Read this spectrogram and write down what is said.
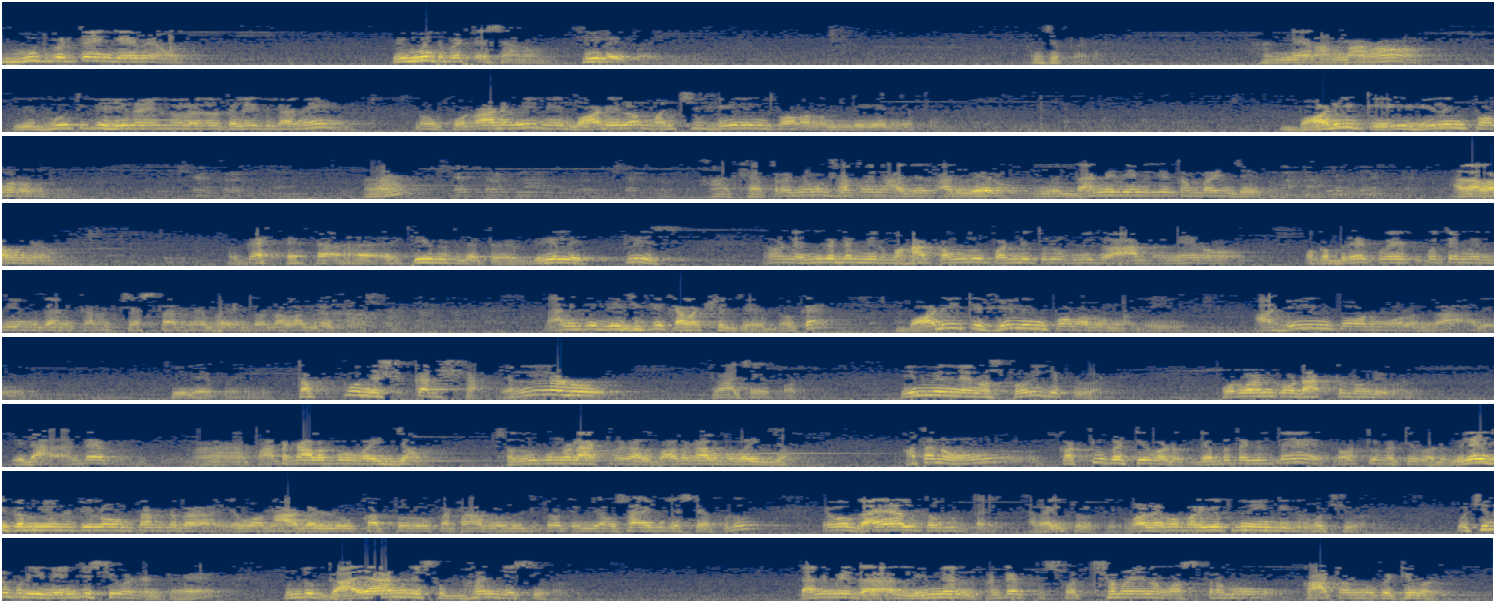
విభూతి పెడితే ఇంకేమీ అవ్వదు. విభూతి పెట్టేశాను హీల్ అయిపోయింది అని చెప్పాడు. నేను అన్నాను విభూతికి హీల్ అయిందో లేదో తెలియదు కానీ నువ్వు కుర్రాడివి నీ బాడీలో మంచి హీలింగ్ పవర్ ఉంది అని చెప్పాను బాడీకి హీలింగ్ పవర్ ఉంటుంది క్షేత్రజ్ఞము క్షేత్రజ్ఞ అది అది వేరు. మీరు దాన్ని దీనికి కంబైన్ చేయకుండా. అది అలా ఉండేవాడు. Okay? Keep it that really please కాబట్టి ఎందుకంటే మీరు మహాకవులు పండితులు మీకు నేను ఒక బ్రేక్ వేయకపోతే మీరు దీన్ని దాన్ని కనెక్ట్ చేస్తారనే భయంతో అలా బ్రేక్ చేస్తాను దానికి దీనికి కలెక్షన్ చేయండి ఓకే? బాడీకి హీలింగ్ పవర్ ఉన్నది. ఆ హీలింగ్ పవర్ మూలంగా అది ఫీల్ అయిపోయింది. తప్పు నిష్కర్ష. ఎన్నడూ డ్రా చేయకూడదు. దీని మీద నేను స్టోరీ చెప్పేవాడిని పూర్వానికి ఒక డాక్టర్ ఉండేవాడు. ఈ డా అంటే పాతకాలపు వైద్యం. చదువుకున్న డాక్టర్ కాదు పాతకాలపు వైద్యం. అతను కట్లు కట్టేవాడు. దెబ్బ తగిలితే కట్లు కట్టేవాడు. విలేజ్ కమ్యూనిటీలో ఉంటారు కదా ఏవో నాగళ్ళు కత్తులు కటార్లు వీటితోటి వ్యవసాయం చేసేప్పుడు ఏవో గాయాలు తగులుతాయి రైతులకి. వాళ్ళు ఏవో పరిగెత్తుకుని ఈయన దగ్గరికి వచ్చేవారు. వచ్చినప్పుడు ఈయన ఏం చేసేవాడంటే ముందు గాయాన్ని శుభ్రం చేసేవాడు. దాని మీద లినెన్ అంటే స్వచ్ఛమైన వస్త్రము కాటన్ను పెట్టేవాడు.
